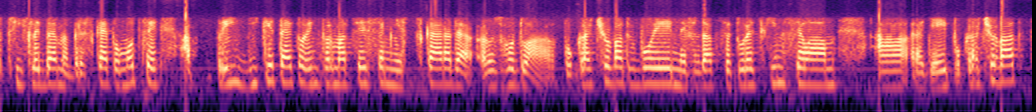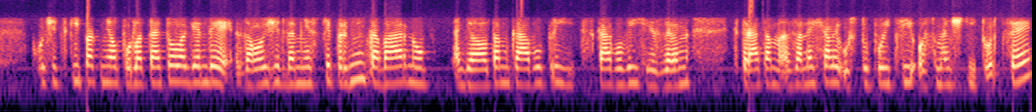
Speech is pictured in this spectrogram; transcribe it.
s příslibem brzké pomoci a prý díky této informaci se městská rada rozhodla pokračovat v boji, nevzdat se tureckým silám a raději pokračovat. Kočický pak měl podle této legendy založit ve městě první kavárnu a dělal tam kávu prý z kávových zrn, která tam zanechali ustupující osmanští Turci.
